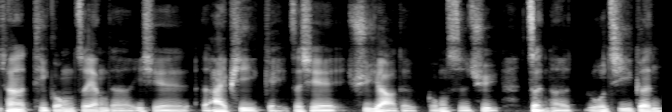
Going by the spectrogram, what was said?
像提供这样的一些的 IP 给这些需要的公司去整合逻辑跟。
